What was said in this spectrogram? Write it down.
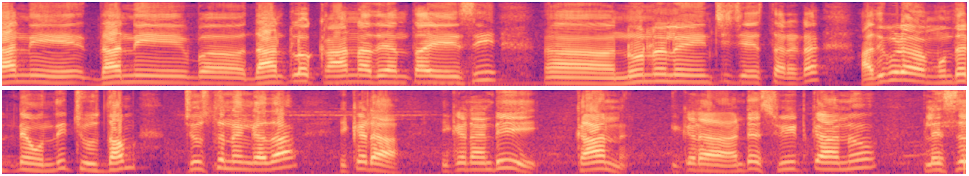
దాన్ని దాన్ని దాంట్లో కాన్ అది అంతా వేసి నూనెలో వేయించి చేస్తారట. అది కూడా ముందటనే ఉంది చూద్దాం. చూస్తున్నాం కదా ఇక్కడ ఇక్కడ అండి కాన్. ఇక్కడ అంటే స్వీట్ కాను ప్లస్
